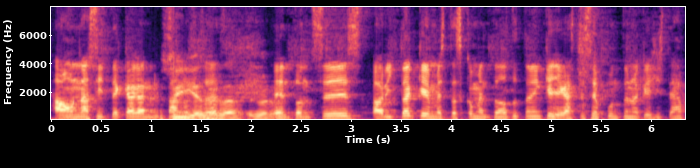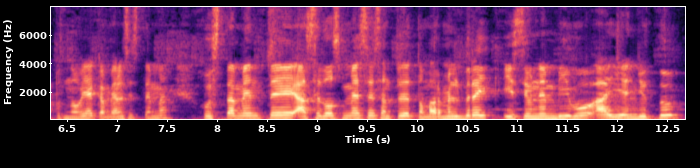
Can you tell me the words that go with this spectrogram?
aún así te cagan el palo. Sí, es ¿sabes? verdad, es verdad. Entonces, ahorita que me estás comentando tú también que llegaste a ese punto en el que dijiste, ah, pues no voy a cambiar el sistema, justamente hace dos meses antes de tomarme el break, hice un en vivo ahí en YouTube.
